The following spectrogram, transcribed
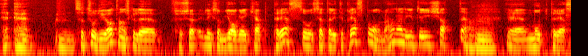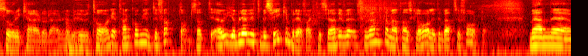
så trodde jag att han skulle försöka, liksom jaga ikapp Perez och sätta lite press på honom. Men han hade ju inte en chatte Mm. eh, mot Perez och Ricardo där överhuvudtaget. Han kom ju inte ifatt dem. Så att, jag, jag blev lite besviken på det faktiskt. Jag hade vä- förväntat mig att han skulle ha lite bättre fart då. Men eh,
